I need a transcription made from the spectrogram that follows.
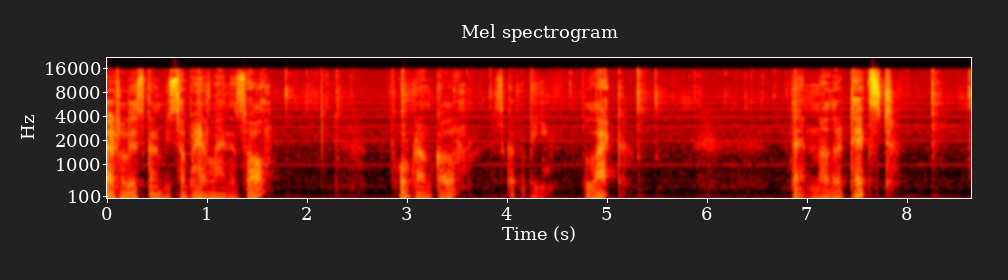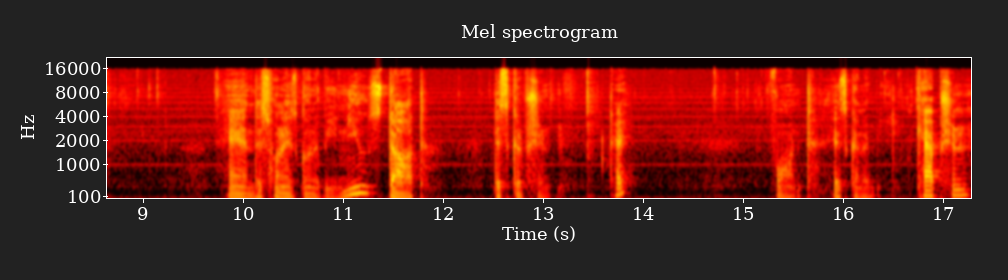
title is going to be subheadline as well. Foreground color is going to be black. Then another text. And this one is going to be news dot description okay? Font is going to be caption.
